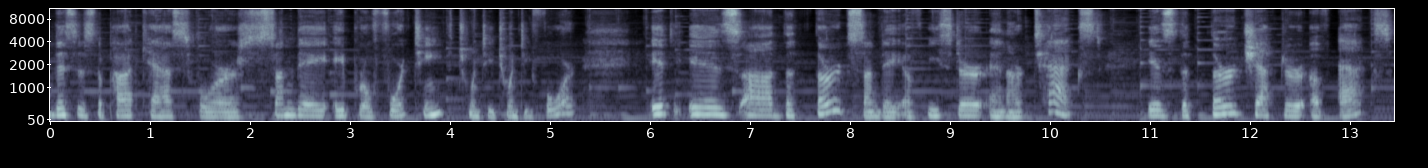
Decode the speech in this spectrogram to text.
This is the podcast for Sunday, April 14th, 2024. It is uh, the third Sunday of Easter, and our text is the third chapter of Acts.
